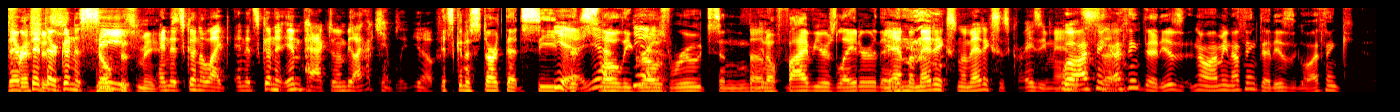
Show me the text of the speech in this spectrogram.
they're, that they're gonna see dopest and it's gonna like and it's gonna impact them and be like, I can't believe you know. it's going to start that seed Yeah, that yeah, slowly yeah. grows roots, and So- you know, five years later, they Yeah, memetics, memetics is crazy, man. Well, I think uh, I think that is no. I mean, I think that is the goal. I think uh,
